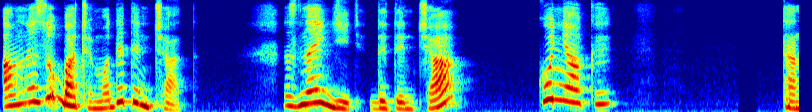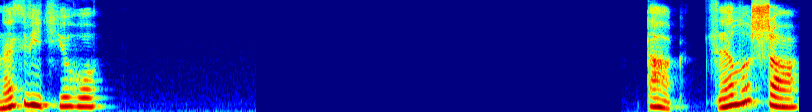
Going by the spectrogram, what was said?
а внизу бачимо дитинчат. Знайдіть дитинча коняки та назвіть його. Так, це лоша.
